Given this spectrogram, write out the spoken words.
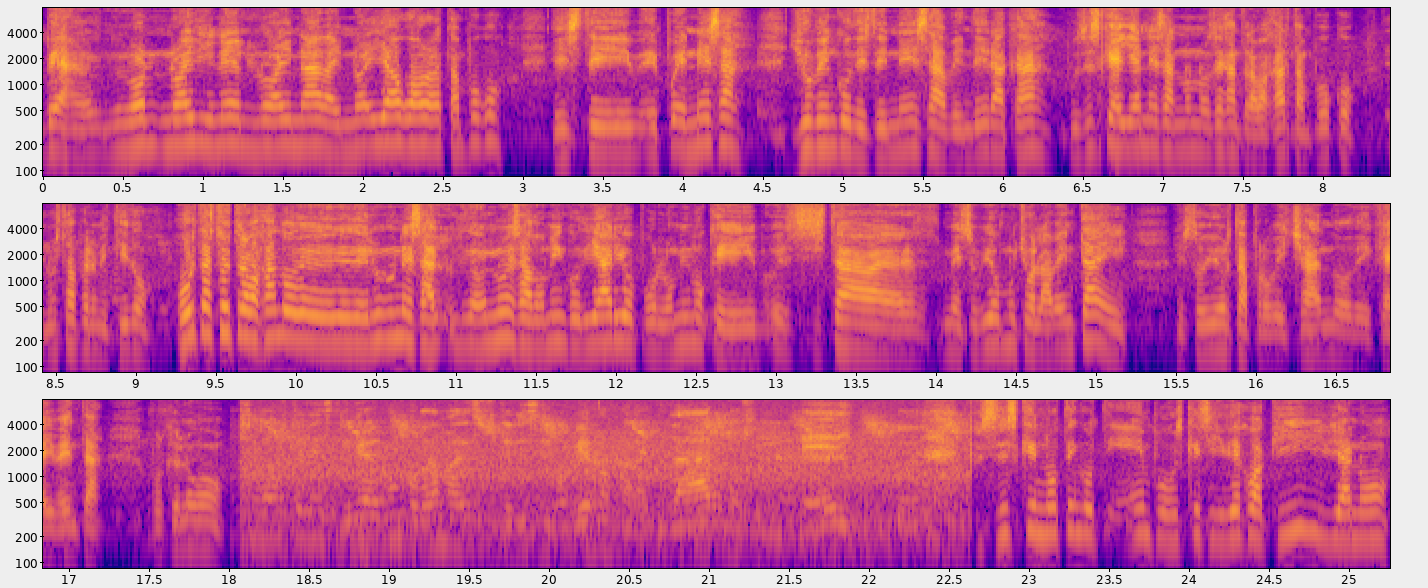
vea, no, hay dinero, no hay nada y no hay agua ahora tampoco. Este, eh, pues en esa, yo vengo desde Nesa a vender acá. Pues es que allá en esa no nos dejan trabajar tampoco, no está permitido. Ahorita estoy trabajando de, lunes, a, lunes a domingo diario, por lo mismo que pues, está, me subió mucho la venta y estoy ahorita aprovechando de que hay venta. Porque luego... ¿Va usted a inscribir algún programa de esos que dice el gobierno para ayudarlos y créditos y todo eso? Pues es que no tengo tiempo, es que si dejo aquí y ya no.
